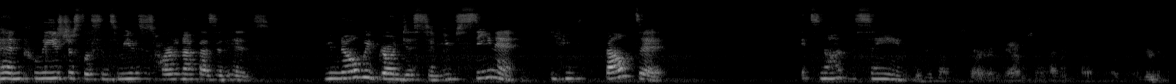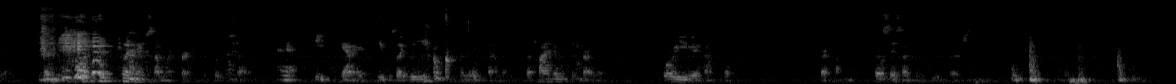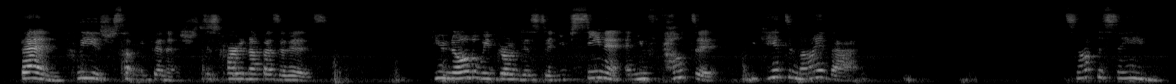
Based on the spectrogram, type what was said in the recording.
Ben, please just listen to me. This is hard enough as it is. You know we've grown distant. You've seen it. You've felt it. It's not the same. Give yourself a start again. I'm just gonna have you start over. You're great. Okay. Put, put him somewhere first before you start. Okay. He of he was like, and then he found it. But find him to start with. Before you even have to start talking. He'll say something to you first. Ben, please just let me finish. This is hard enough as it is. You know that we've grown distant. You've seen it and you've felt it. You can't deny that. It's not the same.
